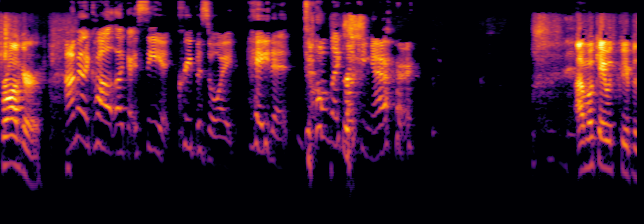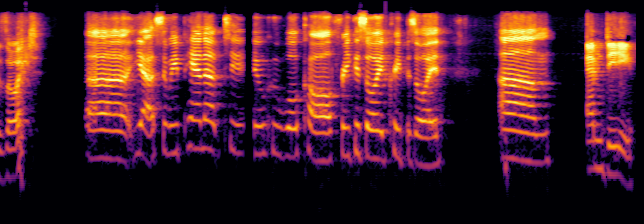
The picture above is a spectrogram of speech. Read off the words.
Frogger. I'm gonna call it like I see it. Creepazoid. Hate it. Don't like looking at her. I'm okay with Creepazoid. Uh, yeah, so we pan up to who we'll call Freakazoid Creepazoid. Um, MD.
